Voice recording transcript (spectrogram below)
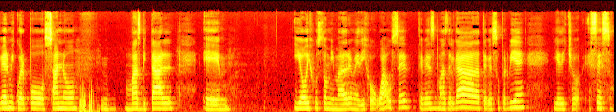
ver mi cuerpo sano, más vital. Eh, y hoy justo mi madre me dijo, wow, usted te ves más delgada, te ves súper bien. Y he dicho, es eso.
